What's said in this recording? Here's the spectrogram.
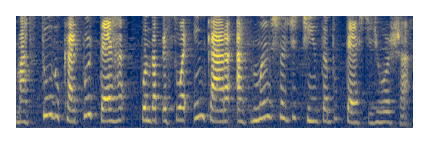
Mas tudo cai por terra quando a pessoa encara as manchas de tinta do teste de Rorschach.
